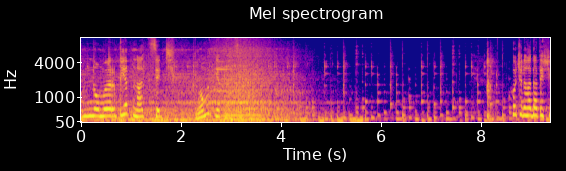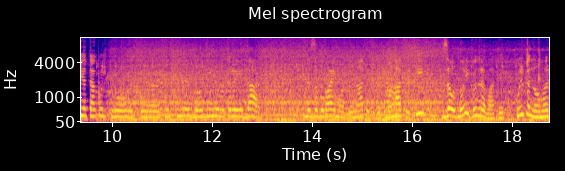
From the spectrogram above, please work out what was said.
Номер 15. Номер 15. Хочу нагадати ще також про е, квитки благодійної лотереї Дар. Не забуваємо донатити, допомагати і заодно і вигравати. Кулька номер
